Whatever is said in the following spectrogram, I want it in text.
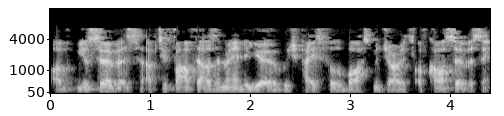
of your service, up to 5,000 rand a year, which pays for the vast majority of car servicing.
